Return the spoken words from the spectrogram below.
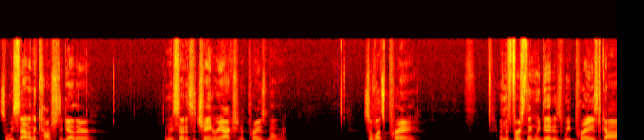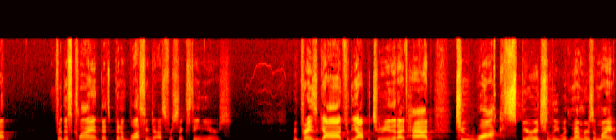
So we sat on the couch together and we said it's a chain reaction of praise moment. So let's pray and the first thing we did is we praised God for this client that's been a blessing to us for 16 years. We praise God for the opportunity that I've had to walk spiritually with members of my,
